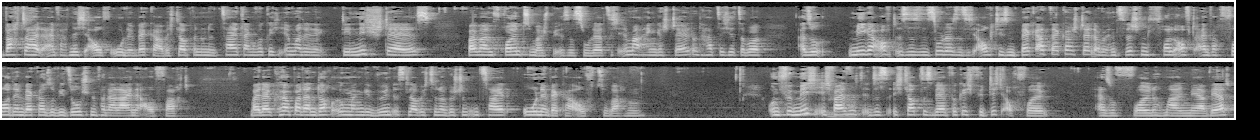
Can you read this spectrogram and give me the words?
wacht er halt einfach nicht auf ohne Wecker. Aber ich glaube, wenn du eine Zeit lang wirklich immer den, den nicht stellst, bei meinem Freund zum Beispiel ist es so, der hat sich immer eingestellt und hat sich jetzt aber, also mega oft ist es so, dass er sich auch diesen Backup-Wecker stellt, aber inzwischen voll oft einfach vor dem Wecker sowieso schon von alleine aufwacht weil der Körper dann doch irgendwann gewöhnt ist, glaube ich, zu einer bestimmten Zeit ohne Wecker aufzuwachen. Und für mich, ich weiß mhm. nicht, das, ich glaube, das wäre wirklich für dich auch voll, also voll nochmal ein Mehrwert,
